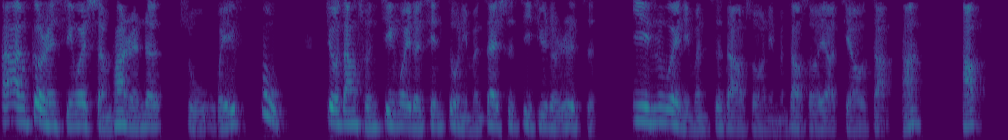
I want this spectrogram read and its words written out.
按按个人行为审判人的主为父，就当存敬畏的心度你们在世寄居的日子，因为你们知道说你们到时候要交账啊。好，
